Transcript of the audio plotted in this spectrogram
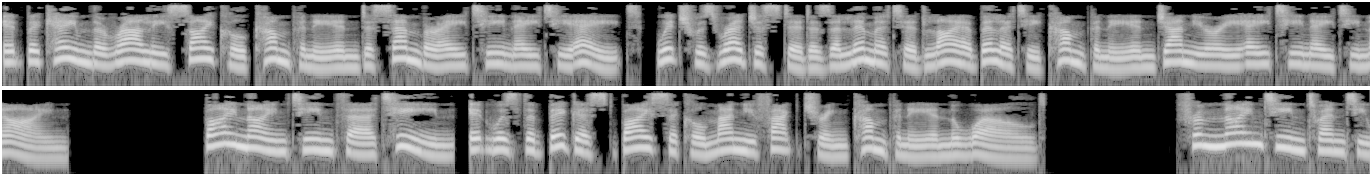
it became the Raleigh Cycle Company in December 1888, which was registered as a limited liability company in January 1889. By 1913, it was the biggest bicycle manufacturing company in the world. From 1921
